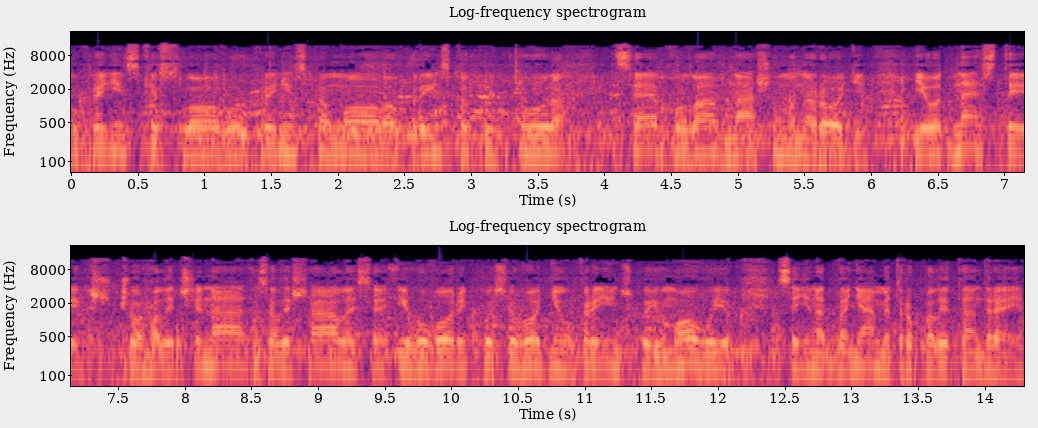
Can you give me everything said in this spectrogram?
українське слово, українська мова, українська культура це була в нашому народі. І одне з тих, що Галичина залишалася і говорить по сьогодні українською мовою, це є надбання митрополита Андрея.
